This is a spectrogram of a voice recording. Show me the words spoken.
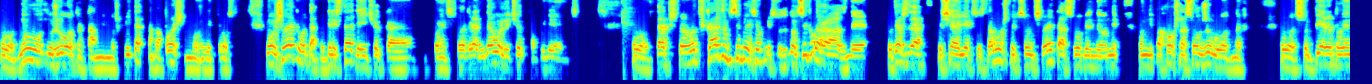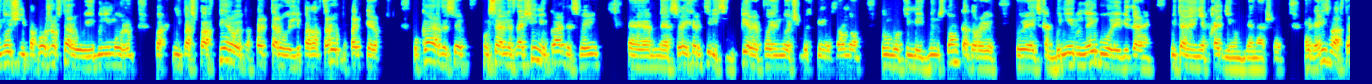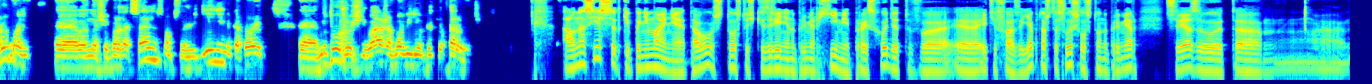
Вот. Ну, у животных там немножко не так, там попроще, может быть, просто. Но у человека вот так, вот три стадии, они четко, по энцефалограмме, довольно четко определяются. Вот. Так что вот в каждом цикле все присутствует. Но циклы разные. Вот я всегда начинаю лекцию с того, что сон человека особенный, он не, он не похож на сон животных. Вот, что первая половина ночи не похожа на вторую, и мы не можем, не поспав первую, поспать вторую, или поспав вторую, поспать первую. У каждой свое функциональное значение, у каждой свои, э, свои характеристики. Первая половина ночи мы спим в основном глубоким медленным сном, который является как бы наиболее витально, витально необходимым для нашего организма, а второй э, ночью парадоксальным сном, сновидениями, который э, ну, тоже очень важен, но, видимо, все-таки второй очередь. А у нас есть все-таки понимание того, что с точки зрения, например, химии происходит в э, эти фазы? Я потому что слышал, что, например, связывают, э, э,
